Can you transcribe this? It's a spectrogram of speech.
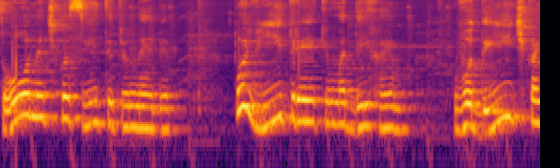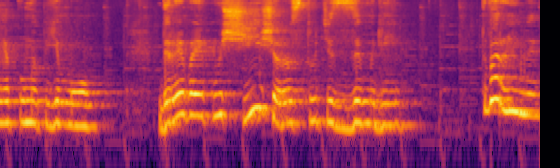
Сонечко світить у небі, повітря, яким ми дихаємо, водичка, яку ми п'ємо, дерева і кущі, що ростуть із землі, тварини,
